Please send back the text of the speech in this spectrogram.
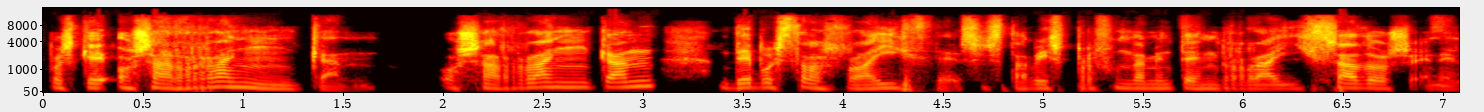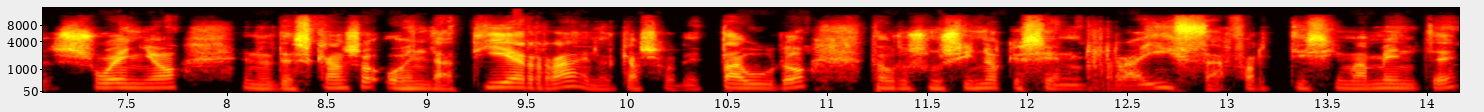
pues que os arrancan os arrancan de vuestras raíces, estabais profundamente enraizados en el sueño, en el descanso o en la tierra, en el caso de Tauro. Tauro es un signo que se enraiza fortísimamente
